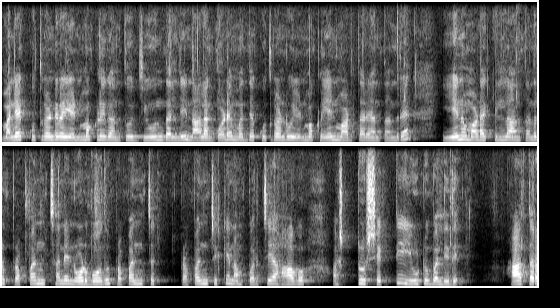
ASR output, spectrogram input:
ಮನೆಗೆ ಕೂತ್ಕೊಂಡಿರೋ ಹೆಣ್ಮಕ್ಳಿಗಂತೂ ಜೀವನದಲ್ಲಿ ನಾಲ್ಕು ಗೋಡೆ ಮಧ್ಯೆ ಕೂತ್ಕೊಂಡು ಹೆಣ್ಮಕ್ಳು ಏನು ಮಾಡ್ತಾರೆ ಅಂತಂದರೆ, ಏನು ಮಾಡೋಕ್ಕಿಲ್ಲ ಅಂತಂದ್ರೆ ಪ್ರಪಂಚನೇ ನೋಡ್ಬೋದು. ಪ್ರಪಂಚ, ಪ್ರಪಂಚಕ್ಕೆ ನಮ್ಮ ಪರಿಚಯ ಆಗೋ ಅಷ್ಟು ಶಕ್ತಿ ಯೂಟ್ಯೂಬಲ್ಲಿದೆ. ಆ ಥರ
